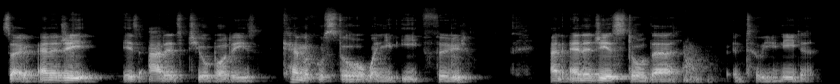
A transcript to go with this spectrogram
So energy is added to your body's chemical store when you eat food, and energy is stored there until you need it.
